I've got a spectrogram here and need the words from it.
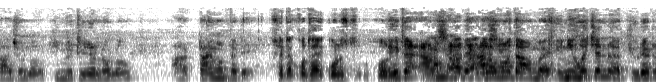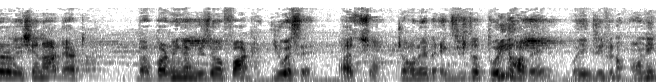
কাজ হলো কি মেটেরিয়াল হলো আর টাইম অফ দ্য ডে সেটা কোথায় কোন এটা আরম্ভ হবে আলামত ইনি হয়েছেন curator of Asian art at Birmingham museum of art USA আচ্ছা। যখন এর এক্সিবিশন তৈরি হবে ওই এক্সিবিশন অনেক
